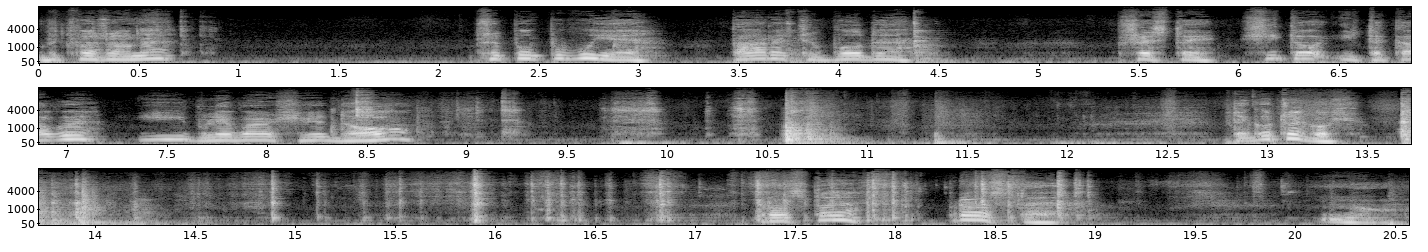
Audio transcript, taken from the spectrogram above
wytwarzane. Przepompowuję parę czy wodę przez te sito i tę kawę i wlewa się do tego czegoś. Proste? Proste. No.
